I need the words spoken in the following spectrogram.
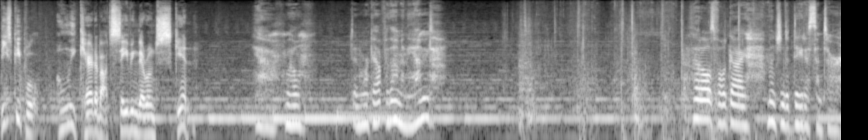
These people only cared about saving their own skin. Yeah, well, didn't work out for them in the end. That Oswald guy mentioned a data center.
